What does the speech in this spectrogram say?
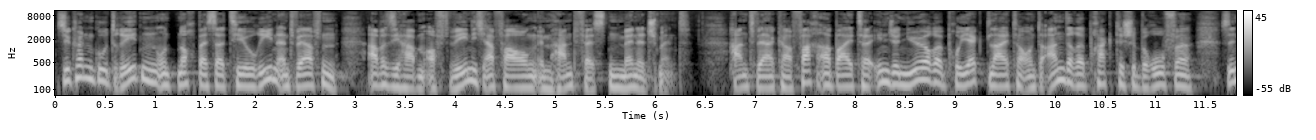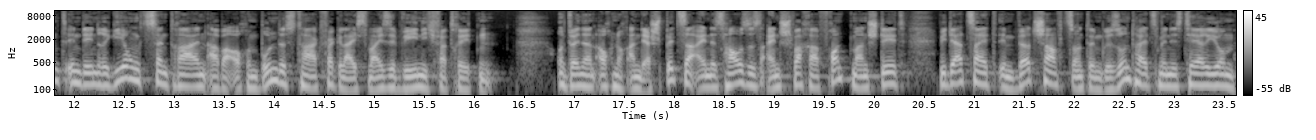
Sie können gut reden und noch besser Theorien entwerfen, aber sie haben oft wenig Erfahrung im handfesten Management. Handwerker, Facharbeiter, Ingenieure, Projektleiter und andere praktische Berufe sind in den Regierungszentralen, aber auch im Bundestag vergleichsweise wenig vertreten. Und wenn dann auch noch an der Spitze eines Hauses ein schwacher Frontmann steht, wie derzeit im Wirtschafts- und im Gesundheitsministerium,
